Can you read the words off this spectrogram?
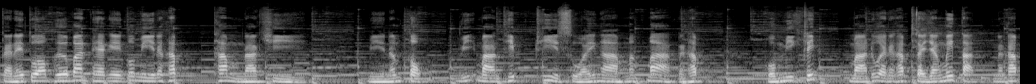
แต่ในตัวอำเภอบ้านแพงเองก็มีนะครับถ้ำนาคี มีน้ำตกวิมานทิพย์ที่สวยงามมาก ๆนะครับ ผมมีคลิปมาด้วยนะครับ แต่ยังไม่ตัดนะครับ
